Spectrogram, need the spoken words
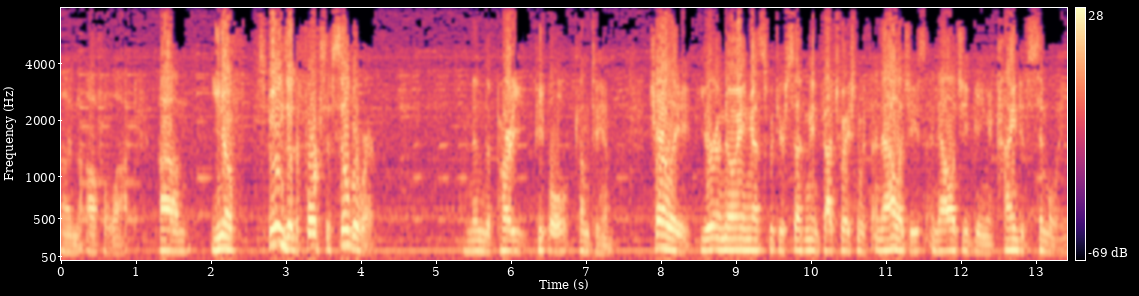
an awful lot. Um, you know, spoons are the forks of silverware. And then the party people come to him. Charlie, you're annoying us with your sudden infatuation with analogies, analogy being a kind of simile,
